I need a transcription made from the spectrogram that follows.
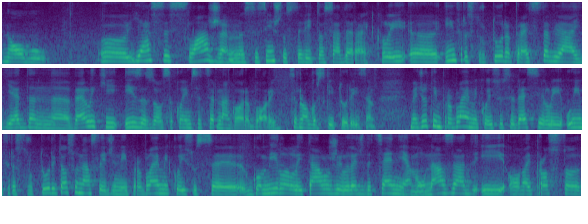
novu Eh, ja se slažem sa svim što ste vi to sada rekli. Eh, infrastruktura predstavlja jedan veliki izazov sa kojim se Crna Gora bori, crnogorski turizam. Međutim, problemi koji su se desili u infrastrukturi, to su nasljeđeni problemi koji su se gomilali, taložili već decenijama unazad i ovaj prosto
